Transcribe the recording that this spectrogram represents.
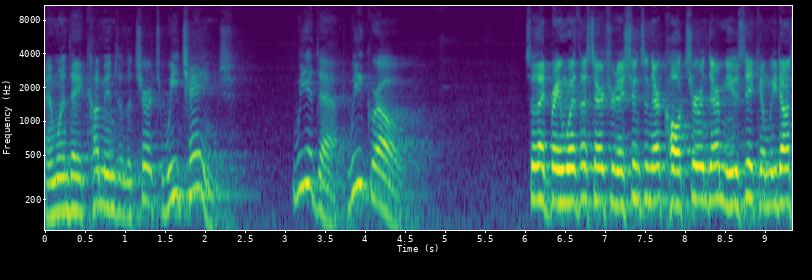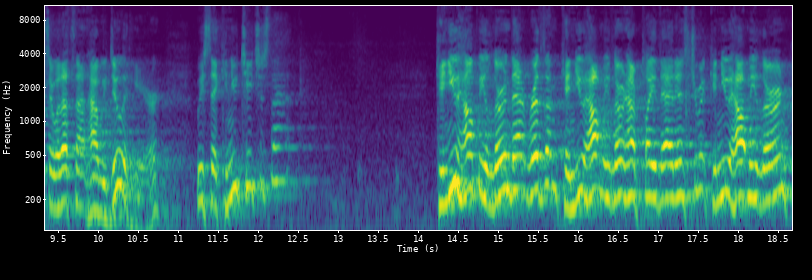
and when they come into the church, we change. We adapt, we grow. So they bring with us their traditions and their culture and their music, and we don't say, well, that's not how we do it here. We say, can you teach us that? Can you help me learn that rhythm? Can you help me learn how to play that instrument? Can you help me learn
